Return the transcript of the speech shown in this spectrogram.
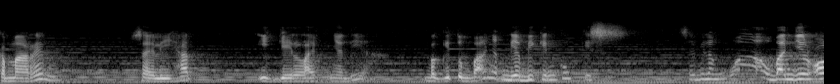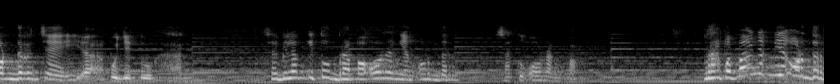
kemarin saya lihat IG live-nya dia. Begitu banyak dia bikin cookies. Saya bilang, wow banjir order C. Ya puji Tuhan. Saya bilang, itu berapa orang yang order? Satu orang Pak. Berapa banyak dia order?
